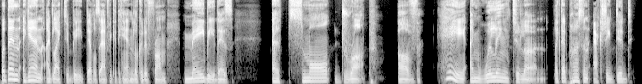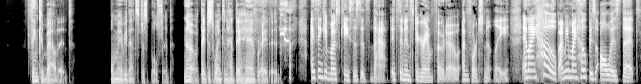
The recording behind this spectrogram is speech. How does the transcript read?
But then again, I'd like to be devil's advocate here and look at it from maybe there's a small drop of, hey, I'm willing to learn. Like that person actually did think about it or maybe that's just bullshit. No, they just went and had their hair braided. I think in most cases it's that. It's an Instagram photo, unfortunately. And I hope, I mean, my hope is always that,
